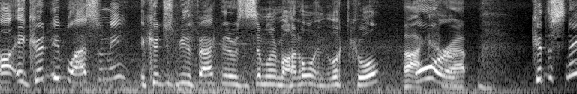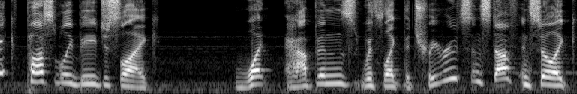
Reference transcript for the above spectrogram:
Uh, it could be blasphemy. It could just be the fact that it was a similar model and looked cool. Ah, or crap. could the snake possibly be just like what happens with like the tree roots and stuff? And so like,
